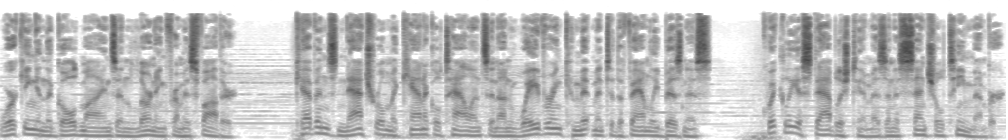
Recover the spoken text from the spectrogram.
working in the gold mines and learning from his father. Kevin's natural mechanical talents and unwavering commitment to the family business quickly established him as an essential team member.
